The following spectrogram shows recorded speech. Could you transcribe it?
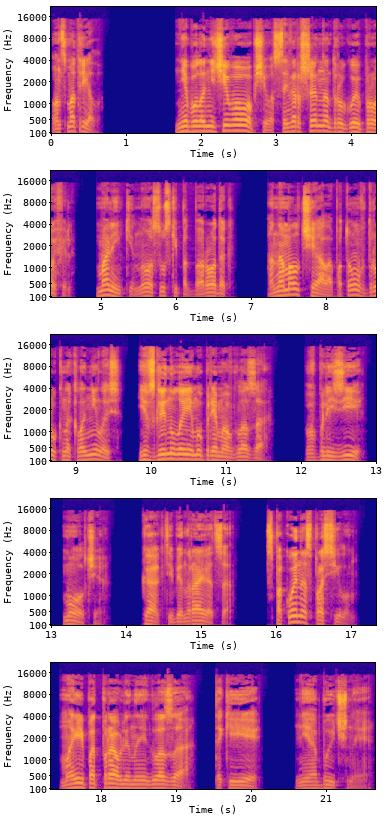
Он смотрел. Не было ничего общего, совершенно другой профиль. Маленький нос, узкий подбородок, она молчала, потом вдруг наклонилась и взглянула ему прямо в глаза. Вблизи, молча. «Как тебе нравится?» Спокойно спросил он. «Мои подправленные глаза. Такие необычные.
